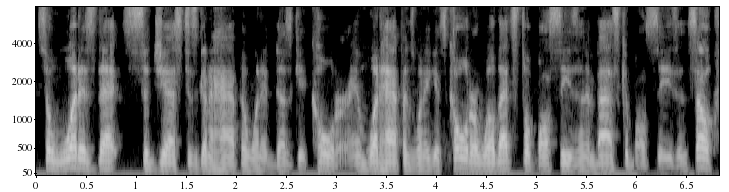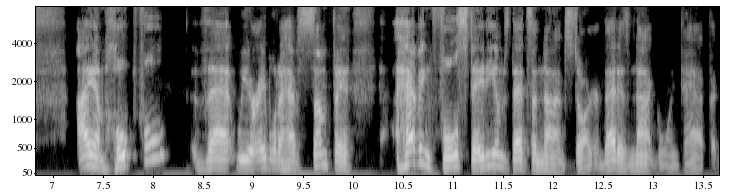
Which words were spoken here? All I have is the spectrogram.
So, what does that suggest is going to happen when it does get colder? And what happens when it gets colder? Well, that's football season and basketball season. So, I am hopeful that we are able to have some fan. Having full stadiums, that's a non starter. That is not going to happen.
